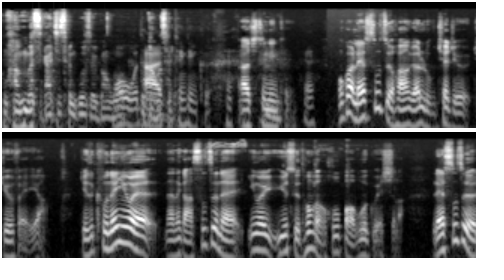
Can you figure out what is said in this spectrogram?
我也没自家去乘过，所以讲我下趟去听听看，啊，去听听看。我觉来苏州好像搿路线就就勿一样。就是可能因为哪能讲，苏州呢？因为与传统文化保护的关系了。来苏州，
